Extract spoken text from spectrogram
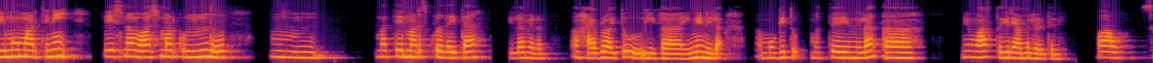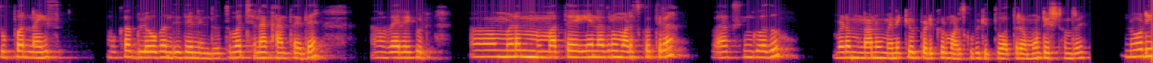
ರಿಮೂವ್ ಮಾಡ್ತೀನಿ. ಫೇಸ್ನ ವಾಶ್ ಮಾಡ್ಕೊಂಡು ಮತ್ತೆ ಮಾಡಿಸ್ಕೊಳ್ಳೋದಾಯ್ತಾ ಇಲ್ಲ ಮೇಡಮ್ ಹೈಬ್ರೋ ಆಯಿತು. ಈಗ ಇನ್ನೇನಿಲ್ಲ. ಮುಗೀತು. ಮತ್ತೆ ಏನಿಲ್ಲ? ನೀವು ವಾಸ್ ತೆಗೀರಿ, ಆಮೇಲೆ ಹೇಳ್ತೀನಿ. ವಾವ್ ಸೂಪರ್ ನೈಸ್ ಮುಖ ಗ್ಲೋ ಬಂದಿದೆ ನಿಮ್ಮದು ತುಂಬ ಚೆನ್ನಾಗಿ ಕಾಣ್ತಾ ಇದೆ. ವೆರಿ ಗುಡ್ ಮೇಡಮ್ ಮತ್ತೆ ಏನಾದರೂ ಮಾಡಿಸ್ಕೊತೀರಾ? ವ್ಯಾಕ್ಸಿಂಗು ಅದು? ಮೇಡಮ್ ನಾನು ಮೆನಿಕ್ಯೂರ್ ಪೆಡಿಕ್ಯೂರ್ ಮಾಡಿಸ್ಕೋಬೇಕಿತ್ತು. ಆ ಥರ ಅಮೌಂಟ್ ಎಷ್ಟು ಅಂದರೆ ನೋಡಿ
